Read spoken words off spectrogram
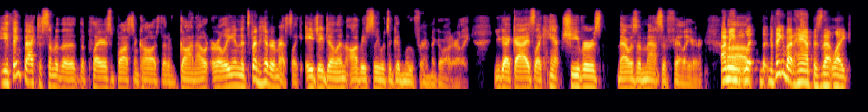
you think back to some of the the players at Boston College that have gone out early, and it's been hit or miss. Like AJ Dillon, obviously, was a good move for him to go out early. You got guys like Hamp Cheevers, that was a massive failure. I mean, uh, the thing about Hamp is that like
